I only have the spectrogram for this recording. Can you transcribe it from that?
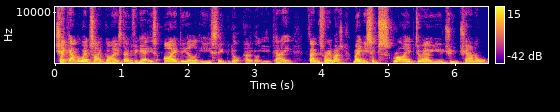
check out the website, guys. Don't forget it's idealecig.co.uk. Thanks very much. Maybe subscribe to our YouTube channel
